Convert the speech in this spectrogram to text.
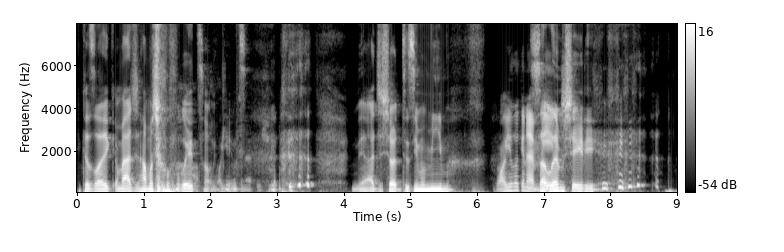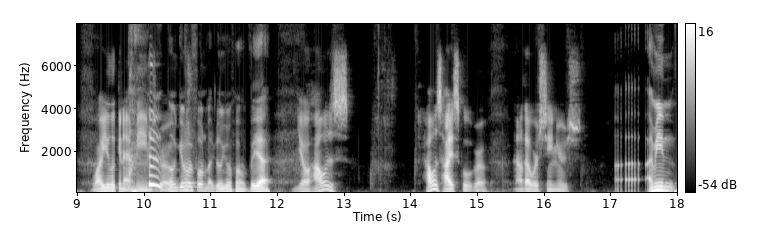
Because like imagine how much weight someone Why are you gains. looking at this shit? yeah, I just showed it to see a meme. Why are you looking at Salim memes? Shady. Why are you looking at memes, bro? give my phone back. Me give my phone. But yeah, Yo, how was how was high school, bro? Now that we're seniors, uh, I mean,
